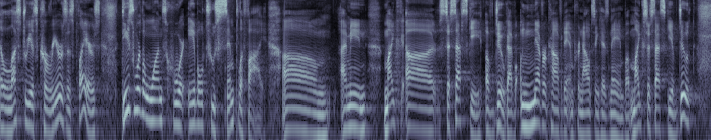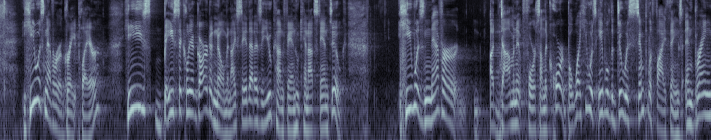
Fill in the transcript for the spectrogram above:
illustrious careers as players. These were the ones who were able to simplify. Um, I mean, Mike uh, of Duke, I'm never confident in pronouncing his name, but Mike Krzyzewski of Duke, he was never a great player. He's basically a garden gnome, and I say that as a UConn fan who cannot stand Duke he was never a dominant force on the court, but what he was able to do was simplify things and bring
